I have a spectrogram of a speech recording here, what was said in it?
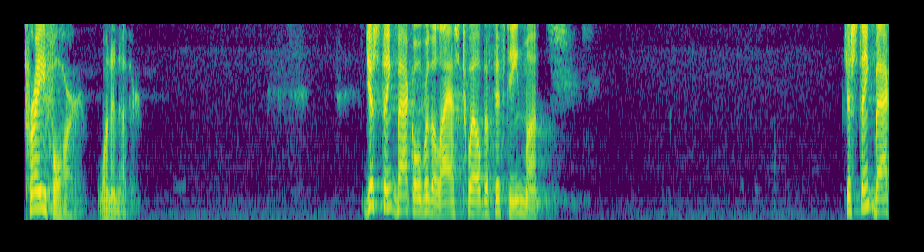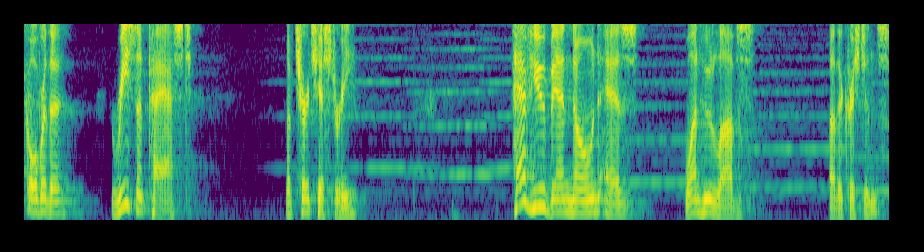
pray for one another. Just think back over the last 12 to 15 months. Just think back over the recent past of church history. Have you been known as one who loves other Christians?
